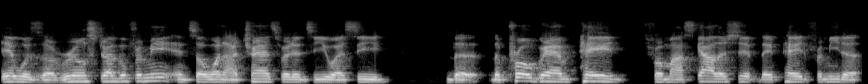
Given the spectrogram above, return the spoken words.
it was a real struggle for me. And so when I transferred into USC, the the program paid for my scholarship. They paid for me to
